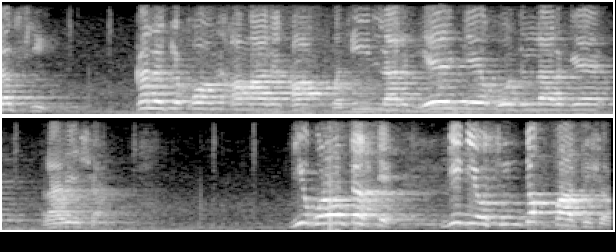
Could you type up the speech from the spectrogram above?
تفسیر. کله چې قوم عمالقه په دې لرګې کې، خود لرګې. راويشه دی غرو تخته دی یو صندوق پاتې شو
